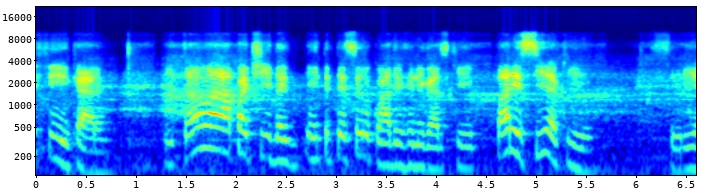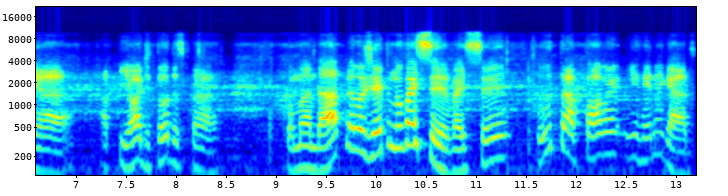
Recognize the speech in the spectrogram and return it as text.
Enfim, cara. Então a partida entre terceiro quadro e Renegados, que parecia que seria a pior de todas para comandar, pelo jeito não vai ser. Vai ser Ultra Power e Renegados.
